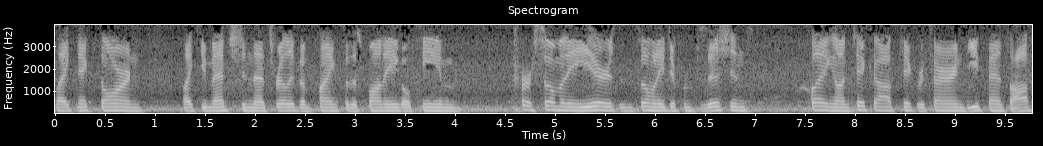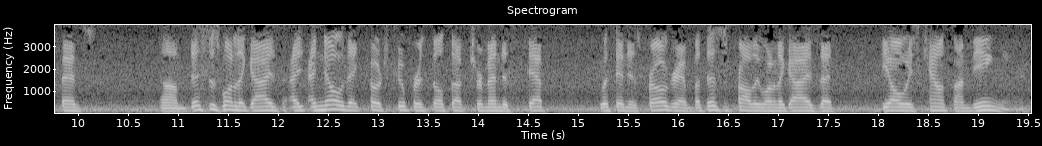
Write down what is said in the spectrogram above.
like Nick Thorne, like you mentioned, that's really been playing for the Bonnie Eagle team for so many years in so many different positions, playing on kickoff, kick return, defense, offense. Um, this is one of the guys. I, I know that Coach Cooper has built up tremendous depth within his program, but this is probably one of the guys that he always counts on being there.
